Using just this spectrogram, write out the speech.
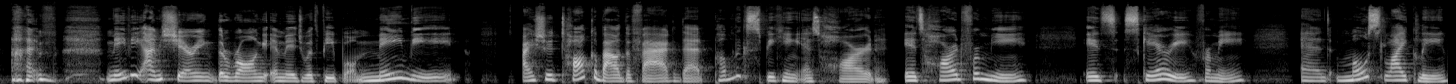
I'm maybe I'm sharing the wrong image with people. Maybe I should talk about the fact that public speaking is hard. It's hard for me. It's scary for me. And most likely,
